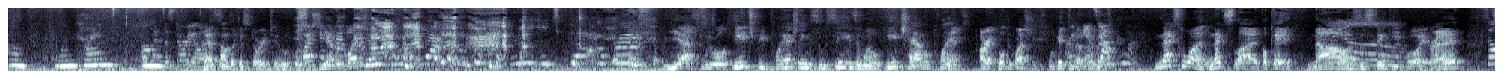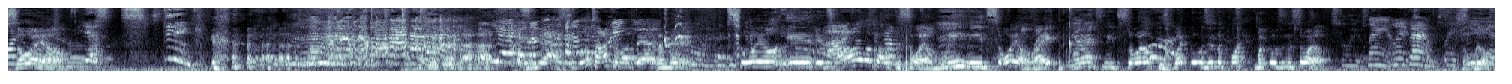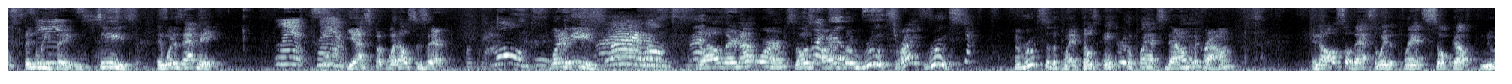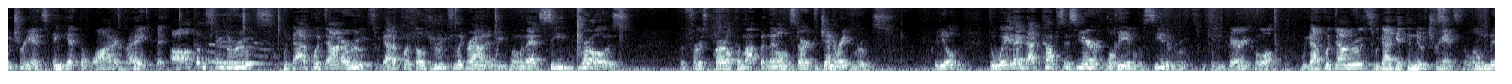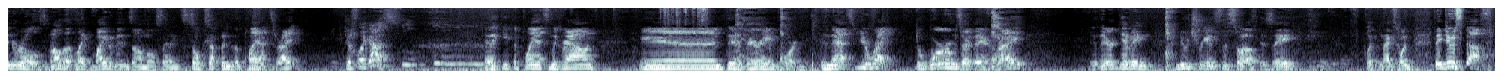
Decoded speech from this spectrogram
Um, one time, Oh, that's a story, Owen. That sounds like a story too. Question? You have a question? we each get a glass. Yes, we will each be planting some seeds and we'll each have a plant. All right, hold the questions. We'll get to them in a hands minute. Come on. Next one, next slide. Okay, now is the stinky point, right? Soil. Soil. Yes. Stink. Yes, we'll talk about that in a minute. Soil, is, it's all about the soil. We need soil, right? The plants need soil because what goes in the plant? What goes in the soil? Soil. Plants. Plants. The little spindly things, seeds. And what does that make? Plants. Plants. Yes, but what else is there? Worms. What are these? Worms. Well, they're not worms. Those are the roots, right? Roots. The roots of the plant. Those anchor the plants down in the ground. And also, that's the way the plants soak up nutrients and get the water, right? It all comes through the roots. We got to put down our roots. We got to put those roots in the ground. And we, when that seed grows, the first part will come up and then it'll start to generate roots. And you'll, the way they've got cups this year, we'll be able to see the roots, which will be very cool. We got to put down roots. We got to get the nutrients, the little minerals, and all the like vitamins almost that it soaks up into the plants, right? Just like us. And they keep the plants in the ground, and they're very important. And that's you're right. The worms are there, right? And they're giving nutrients to the soil because they Click the next one. They do stuff.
